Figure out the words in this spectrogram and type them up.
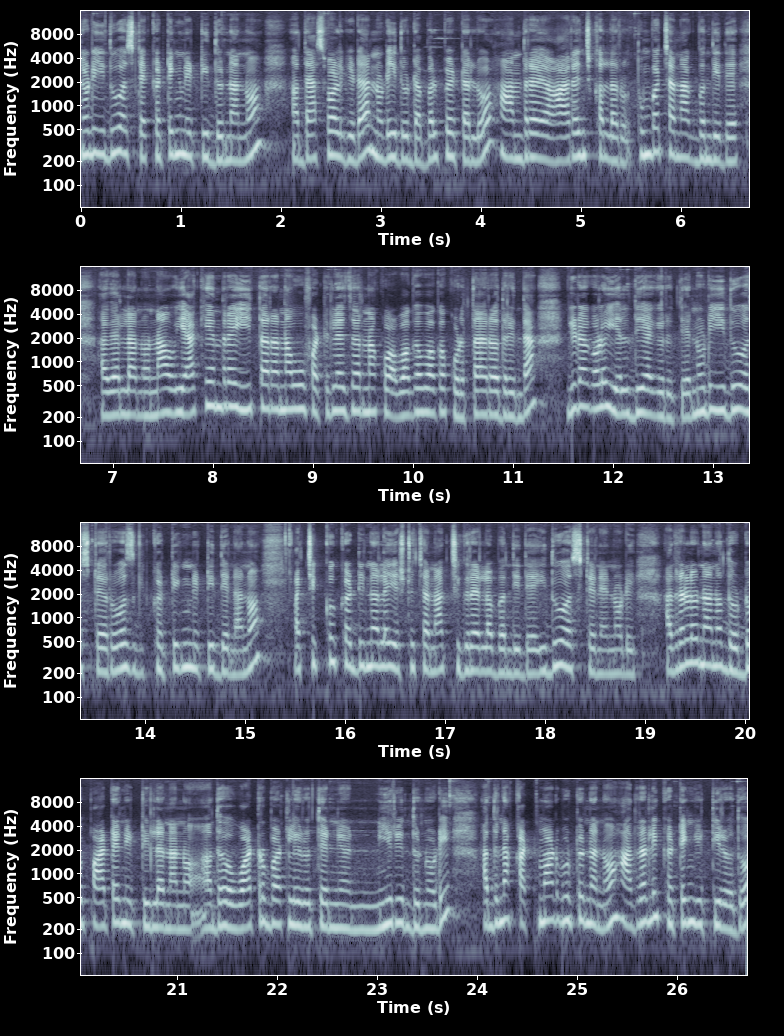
ನೋಡಿ, ಇದು ಅಷ್ಟೇ ಕಟ್ಟಿಂಗ್ ನೆಟ್ಟಿದ್ದು ನಾನು ದಾಸವಾಳ ಗಿಡ. ನೋಡಿ, ಇದು ಡಬಲ್ ಪೇಟಲ್ಲು ಅಂದರೆ ಆರೆಂಜ್ ಕಲರು ತುಂಬ ಚೆನ್ನಾಗಿ ಬಂದಿದೆ ಅವೆಲ್ಲನೂ. ನಾವು ಯಾಕೆ ಅಂದರೆ ಈ ಥರ ನಾವು ಫರ್ಟಿಲೈಸರ್ನ ಅವಾಗವಾಗ ಕೊಡ್ತಾ ಇರೋದ್ರಿಂದ ಗಿಡಗಳು ಹೆಲ್ದಿಯಾಗಿರುತ್ತೆ ನೋಡಿ, ಇದು ಅಷ್ಟೇ ರೋಸ್ ಕಟ್ಟಿಂಗ್ ನೆಟ್ಟಿದ್ದೆ ನಾನು. ಆ ಚಿಕ್ಕ ಕಡ್ಡಿನಲ್ಲೇ ಎಷ್ಟು ಚೆನ್ನಾಗಿ ಚಿಗುರೆಲ್ಲ ಬಂದಿದೆ. ಇದು ಅಷ್ಟೇ ನೋಡಿ. ಅದರಲ್ಲೂ ನಾನು ದೊಡ್ಡ ಪಾಟೇನಿಟ್ಟಿಲ್ಲ ನಾನು. ಅದು ವಾಟರ್ ಬಾಟ್ಲ್ ಇರುತ್ತೆ ನೀರಿಂದು ನೋಡಿ. ಅದನ್ನು ಕಟ್ ಮಾಡಿಬಿಟ್ಟು ನಾನು ಅದರಲ್ಲಿ ಕಟ್ಟಿಂಗ್ ಇಟ್ಟಿರೋದು.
